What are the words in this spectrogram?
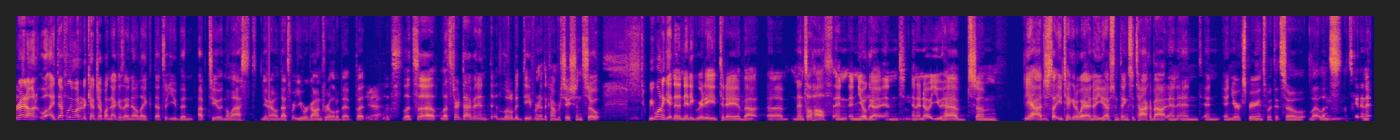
Right on. Well, I definitely wanted to catch up on that because I know like that's what you've been up to in the last, you know, that's what you were gone for a little bit. But Yeah. let's let's uh let's start diving in a little bit deeper into the conversation. So we want to get into the nitty gritty today Mhm. about uh, mental health and and yoga and Mhm. and I know you have some. Yeah, I'll just let you take it away. I know you have some things to talk about and and and and your experience with it. So let, let's Mhm. let's get in it.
